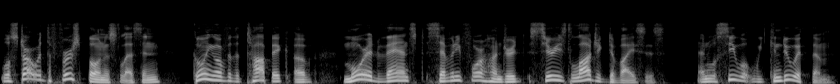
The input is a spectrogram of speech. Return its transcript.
we'll start with the first bonus lesson, going over the topic of more advanced 7400 series logic devices, and we'll see what we can do with them.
